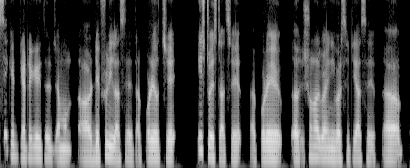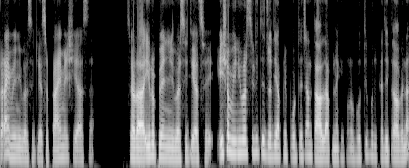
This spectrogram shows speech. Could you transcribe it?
সেকেন্ড ক্যাটাগরিতে যেমন ডেফরিল আছে তারপরে হচ্ছে ইস্ট ওয়েস্ট আছে তারপরে আহ, সোনারগাঁও ইউনিভার্সিটি আছে প্রাইম ইউনিভার্সিটি আছে প্রাইম এশিয়া আছে। এছাড়া ইউরোপিয়ান ইউনিভার্সিটি আছে। এইসব ইউনিভার্সিটিতে যদি আপনি পড়তে চান, তাহলে আপনাকে কোনো ভর্তি পরীক্ষা দিতে হবে না।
